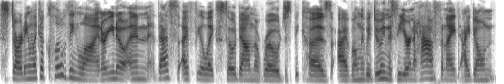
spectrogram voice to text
starting like a clothing line or you know, and that's I feel like so down the road just because I've only been doing this a year and a half and I I don't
